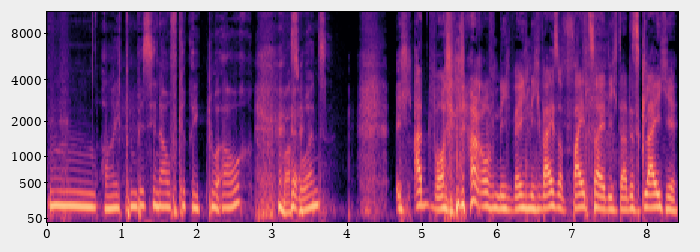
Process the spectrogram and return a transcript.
Hm, oh, ich bin ein bisschen aufgeregt, du auch? Was so eins? Ich antworte darauf nicht, weil ich nicht weiß, ob beidseitig da das gleiche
